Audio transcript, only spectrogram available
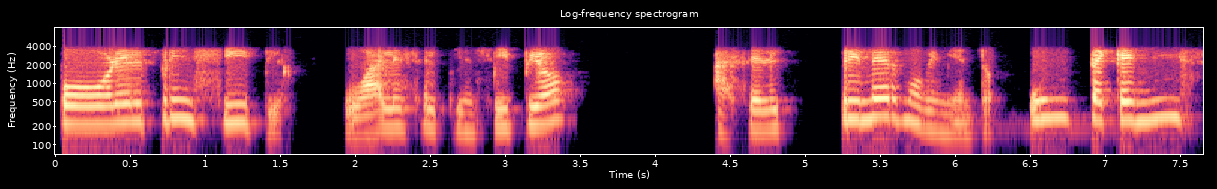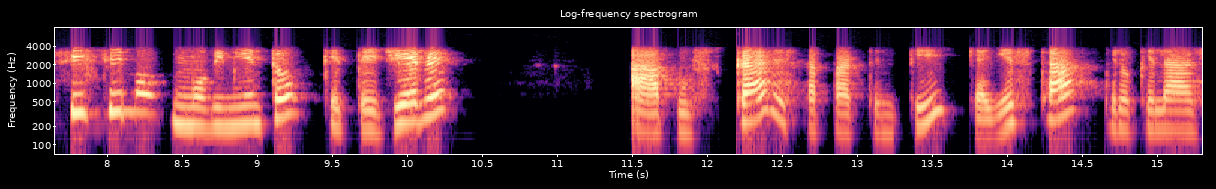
por el principio. ¿Cuál es el principio? Hacer el primer movimiento, un pequeñísimo movimiento que te lleve a buscar esta parte en ti, que ahí está, pero que la has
